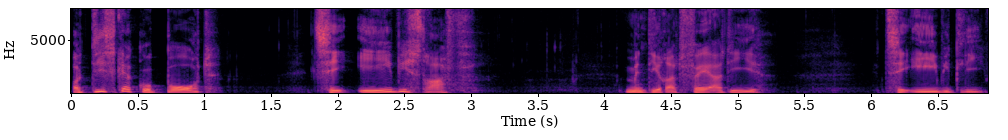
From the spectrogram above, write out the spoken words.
Og de skal gå bort til evig straf, men de retfærdige til evigt liv.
